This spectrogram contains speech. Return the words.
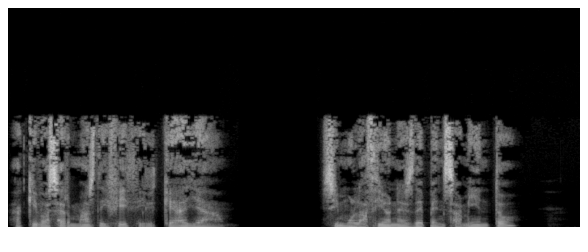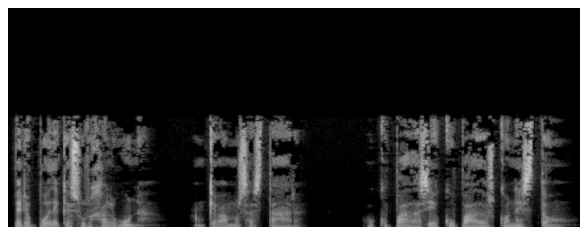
Aquí va a ser más difícil que haya simulaciones de pensamiento pero puede que surja alguna, aunque vamos a estar ocupadas y ocupados con esto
